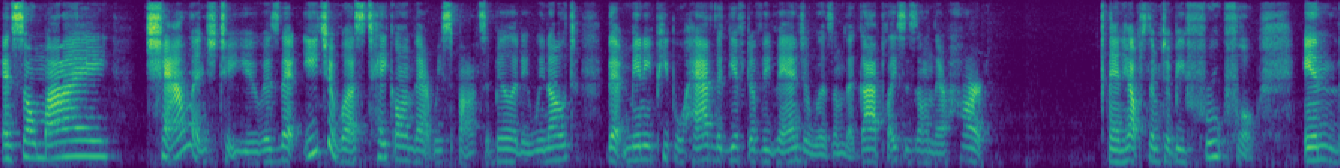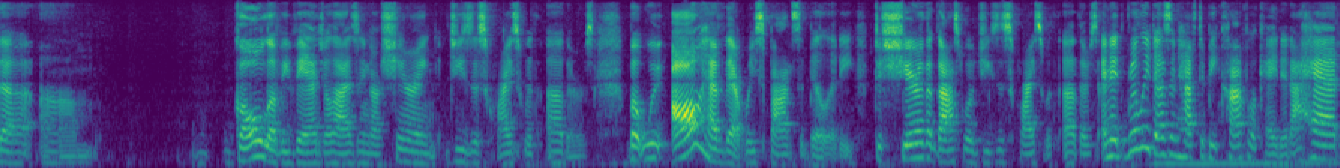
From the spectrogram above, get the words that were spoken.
And so my challenge to you is that each of us take on that responsibility. We know that many people have the gift of evangelism that God places on their heart and helps them to be fruitful in the um, goal of evangelizing or sharing Jesus Christ with others. But we all have that responsibility to share the gospel of Jesus Christ with others. And it really doesn't have to be complicated. I had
